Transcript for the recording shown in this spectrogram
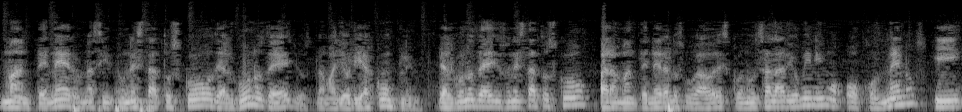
mantener un status quo de algunos de ellos, la mayoría cumplen, de algunos de ellos un status quo para mantener a los jugadores con un salario mínimo o con menos y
